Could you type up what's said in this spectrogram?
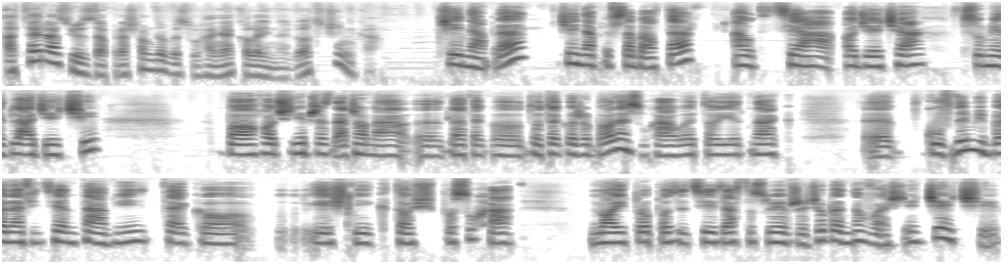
A teraz już zapraszam do wysłuchania kolejnego odcinka. Dzień dobry, dzień dobry w sobotę. Audycja o dzieciach, w sumie dla dzieci, bo choć nie przeznaczona e, dlatego, do tego, żeby one słuchały, to jednak e, głównymi beneficjentami tego, jeśli ktoś posłucha moich propozycji i zastosuje w życiu, będą właśnie dzieci.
